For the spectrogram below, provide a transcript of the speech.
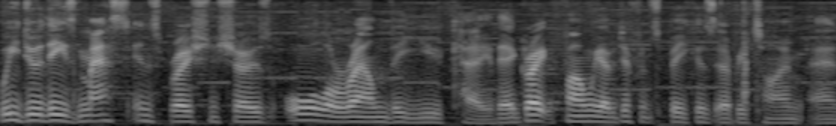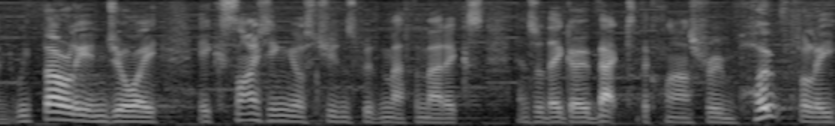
we do these maths inspiration shows all around the UK. They're great fun. We have different speakers every time and we thoroughly enjoy exciting your students with mathematics. And so they go back to the classroom, hopefully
